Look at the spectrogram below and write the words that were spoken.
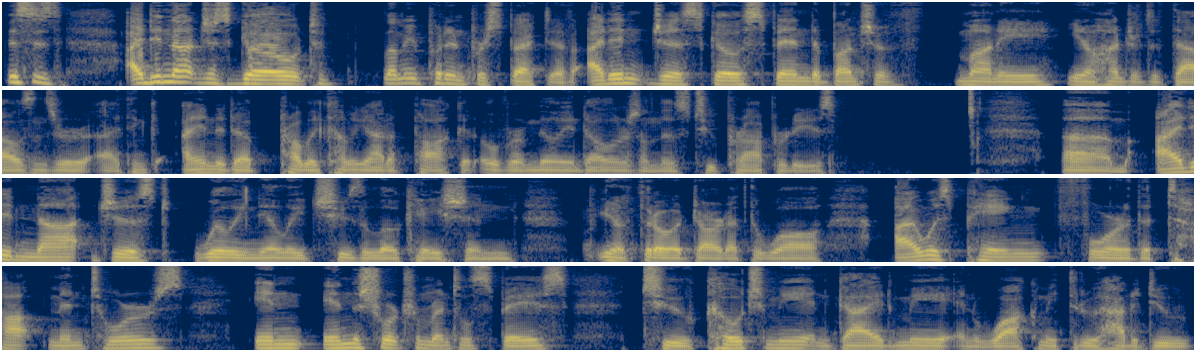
this is I did not just go to let me put in perspective. I didn't just go spend a bunch of money, you know, hundreds of thousands, or I think I ended up probably coming out of pocket over a million dollars on those two properties. Um, I did not just willy nilly choose a location, you know, throw a dart at the wall. I was paying for the top mentors in, in the short term rental space to coach me and guide me and walk me through how to do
